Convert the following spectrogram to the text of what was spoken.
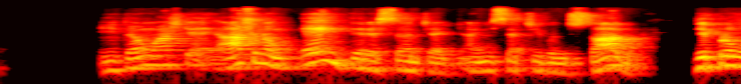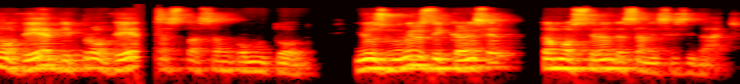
Então, acho que é, acho não é interessante a, a, iniciativa do Estado de promover, de prover essa situação como um todo. E os números de câncer estão mostrando essa necessidade.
